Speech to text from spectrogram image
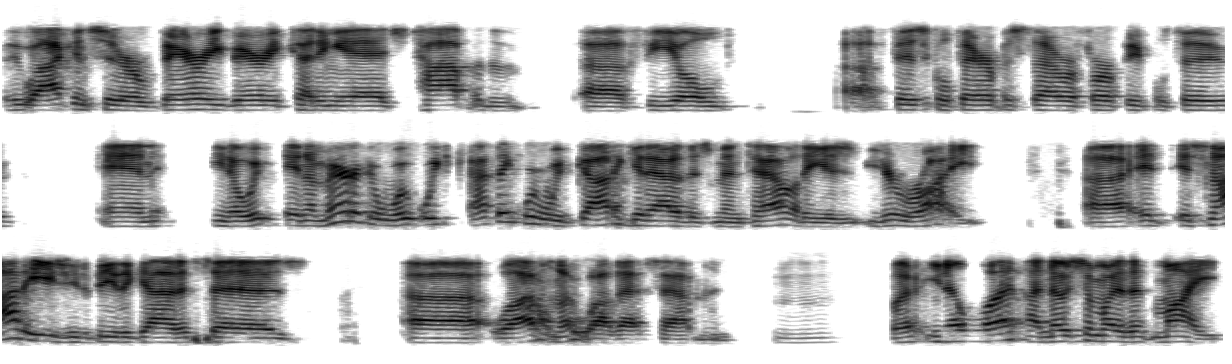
who I consider very, very cutting edge, top of the uh, field uh, physical therapists that I refer people to. And, you know, we, in America, we, we, I think where we've got to get out of this mentality is you're right. Uh, it, it's not easy to be the guy that says, uh, well, I don't know why that's happening. Mm-hmm. But you know what? I know somebody that might.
